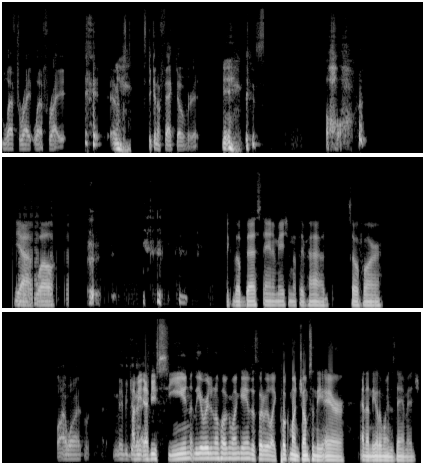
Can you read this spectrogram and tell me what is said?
left, right, left, right, and mm. stick an effect over it. Oh, yeah. Well, like the best animation that they've had so far. well, I want maybe. I mean, have you seen the original Pokemon games? It's literally like Pokemon jumps in the air and then the other one's damaged.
